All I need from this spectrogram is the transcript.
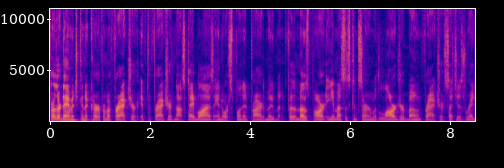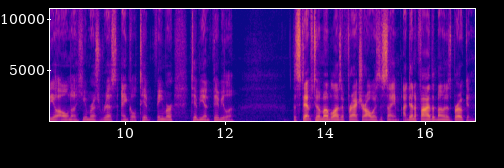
Further damage can occur from a fracture if the fracture is not stabilized and or splinted prior to movement. For the most part, EMS is concerned with larger bone fractures such as radial ulna, humerus, wrist, ankle, tib, femur, tibia, and fibula. The steps to immobilize a fracture are always the same. Identify the bone is broken.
